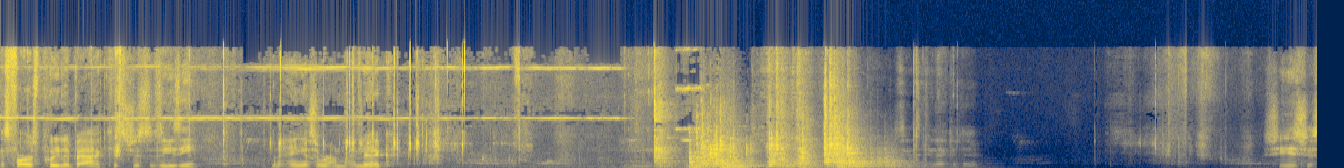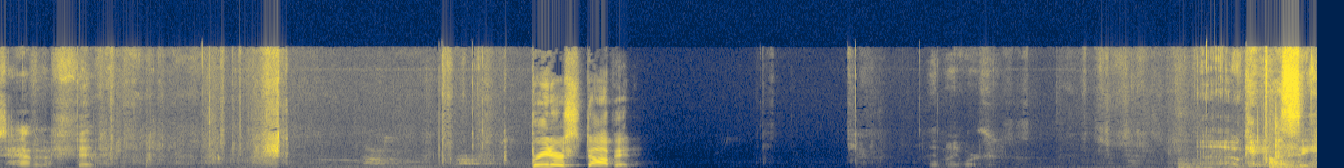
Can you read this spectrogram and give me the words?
As far as putting it back, it's just as easy. I'm going to hang this around my neck. See it's connected there? She's just having a fit. Breeder, stop it! It might work. Uh, okay, let's see.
